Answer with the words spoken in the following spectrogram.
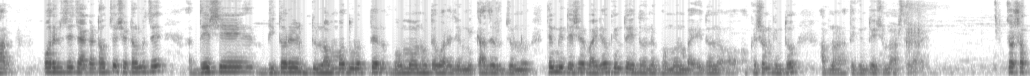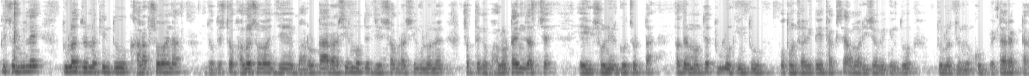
আর পরের যে জায়গাটা হচ্ছে সেটা হলো যে দেশে ভিতরে লম্বা দূরত্বের ভ্রমণ হতে পারে যেমনি কাজের জন্য, তেমনি দেশের বাইরেও কিন্তু এই ধরনের ভ্রমণ বা এই ধরনের অকেশন কিন্তু আপনার হাতে কিন্তু এই সময় আসতে পারে। তো সব কিছু মিলে তোলার জন্য কিন্তু খারাপ সময় না। যথেষ্ট ভালো সময় যে বারোটা রাশির মধ্যে যেসব রাশিগুলো নেন সব থেকে ভালো টাইম যাচ্ছে এই শনির গোচরটা, তাদের মধ্যে তুলো কিন্তু প্রথম সারিতেই থাকছে। আমার হিসাবে কিন্তু তুলোর জন্য খুব বেটার একটা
